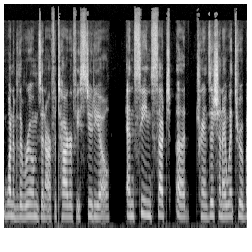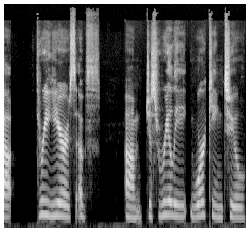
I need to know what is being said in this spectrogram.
one of the rooms in our photography studio and seeing such a transition. I went through about three years of um, just really working to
